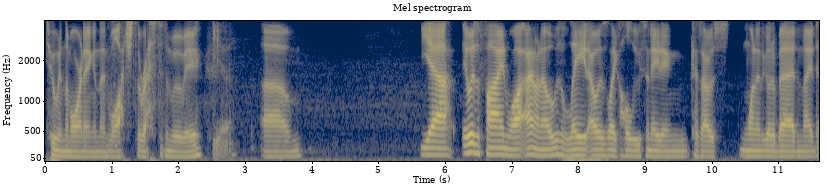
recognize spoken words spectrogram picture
two in the morning and then watched the rest of the movie. yeah. Um, yeah, it was a fine. Wa- I don't know. It was late. I was like hallucinating because I was wanting to go to bed, and I'd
